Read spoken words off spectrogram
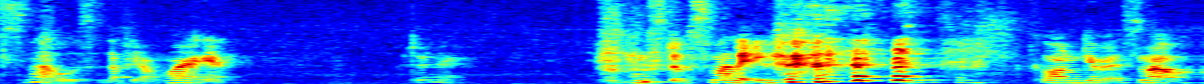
smells lovely. I'm wearing it. I don't know. if You can still smell it even. go on, give it a smell.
